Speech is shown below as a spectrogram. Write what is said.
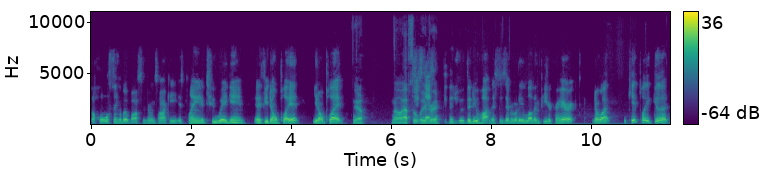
the whole thing about Boston Bruins hockey is playing a two-way game, and if you don't play it, you don't play. Yeah. No, absolutely agree. The new, the new hotness is everybody loving Peter Cehlarik. You know what? The kid played good,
